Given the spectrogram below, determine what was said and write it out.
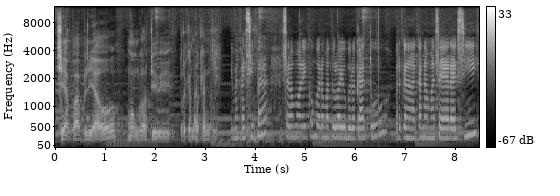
Siapa beliau? Monggo diperkenalkan, Bu. Terima kasih Pak. Assalamualaikum warahmatullahi wabarakatuh. Perkenalkan nama saya Resi.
